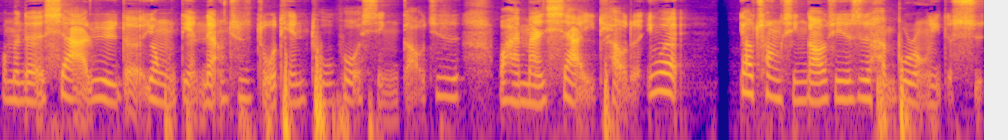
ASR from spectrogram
我们的夏日的用电量就是昨天突破新高。其实我还蛮吓一跳的，因为要创新高其实是很不容易的事。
